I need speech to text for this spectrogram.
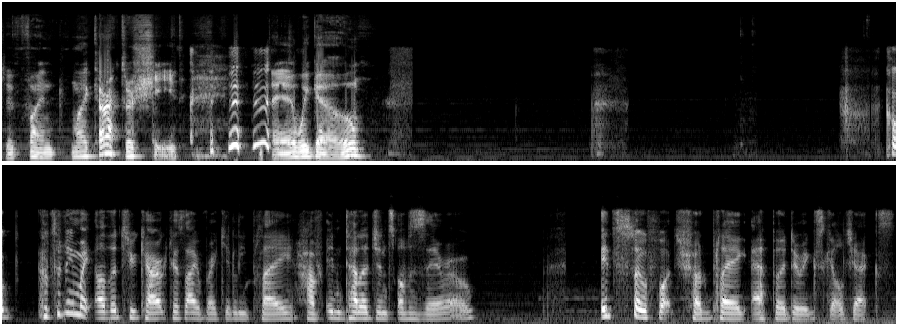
to find my character sheet. There we go. Con- considering my other two characters I regularly play have intelligence of zero, it's so much fun playing Eppa doing skill checks.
